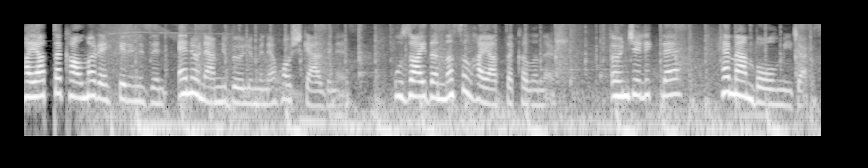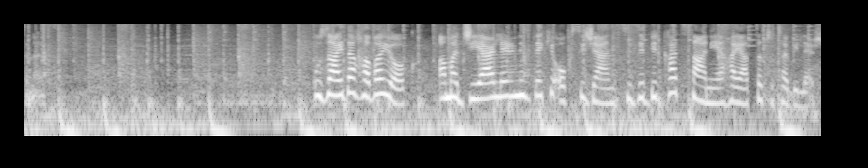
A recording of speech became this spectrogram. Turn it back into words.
Hayatta kalma rehberinizin en önemli bölümüne hoş geldiniz. Uzayda nasıl hayatta kalınır? Öncelikle hemen boğulmayacaksınız. Uzayda hava yok ama ciğerlerinizdeki oksijen sizi birkaç saniye hayatta tutabilir.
